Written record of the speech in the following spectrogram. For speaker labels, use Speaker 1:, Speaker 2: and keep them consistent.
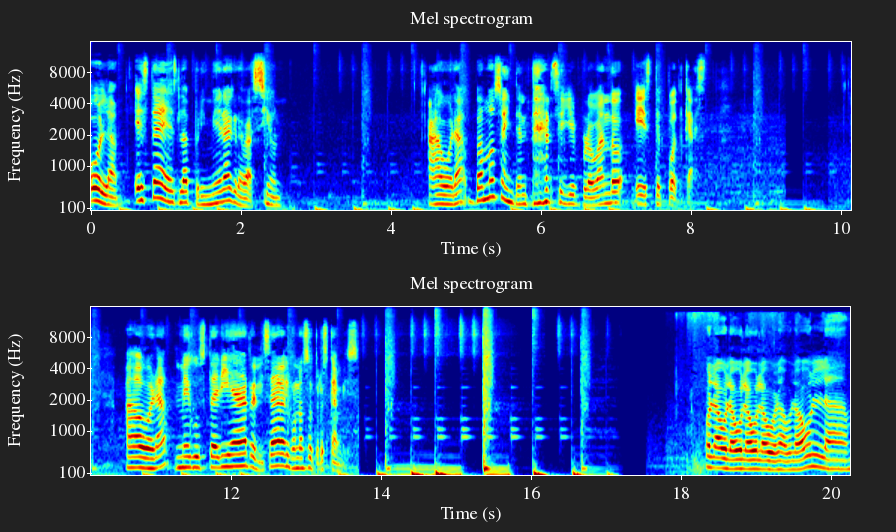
Speaker 1: Hola, esta es la primera grabación. Ahora vamos a intentar seguir probando este podcast. Ahora me gustaría realizar algunos otros cambios. Hola, hola, hola, hola, hola, hola, hola.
